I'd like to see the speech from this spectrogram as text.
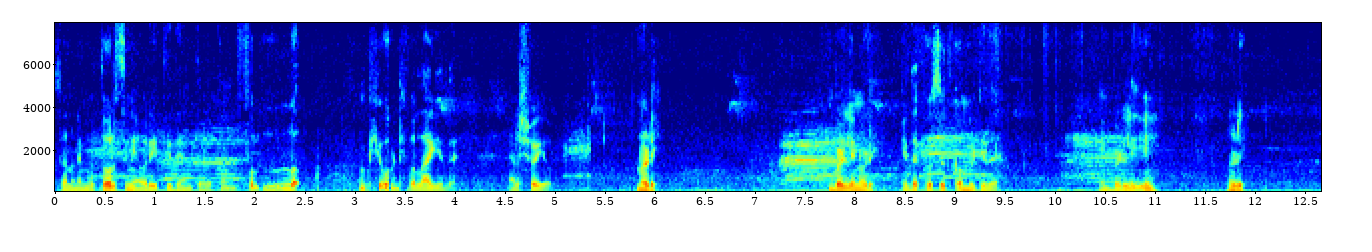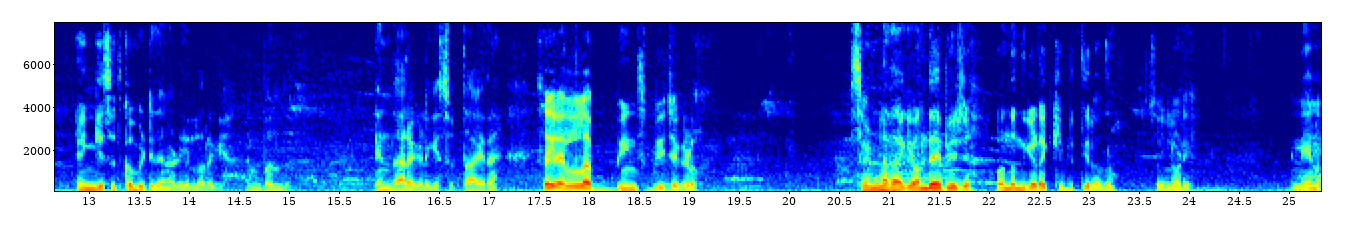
ಸೊ ನಾನು ನಿಮಗೆ ತೋರಿಸ್ತೀನಿ ಯಾವ ರೀತಿ ಇದೆ ಅಂತ ಹೇಳ್ಕೊಂಡು ಫುಲ್ಲು ಬ್ಯೂಟಿಫುಲ್ ಆಗಿದೆ. ಅಲ್ಲಿ ಶೋ ಯು ನೋಡಿ. ಬೆಳ್ಳಿ ನೋಡಿ. ಇದಕ್ಕೂ ಸುತ್ಕೊಂಡ್ಬಿಟ್ಟಿದೆ. ಈ ಬಳ್ಳಿ, ನೋಡಿ. ಹೆಂಗೆ ಸುತ್ಕೊಂಡ್ಬಿಟ್ಟಿದೆ ನೋಡಿ ಇಲ್ಲವರೆಗೆ ಹಂಗೆ ಬಂದು ಏನು ದಾರಗಳಿಗೆ ಸುತ್ತಾ ಇದೆ. ಸೊ ಇಲ್ಲೆಲ್ಲ ಬೀನ್ಸ್ ಬೀಜಗಳು. ಸಣ್ಣದಾಗಿ ಒಂದೇ ಬೀಜ ಒಂದೊಂದು ಗಿಡಕ್ಕೆ ಬಿತ್ತಿರೋದು. ಸೊ ಇಲ್ಲಿ ನೋಡಿ. ಇನ್ನೇನು?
